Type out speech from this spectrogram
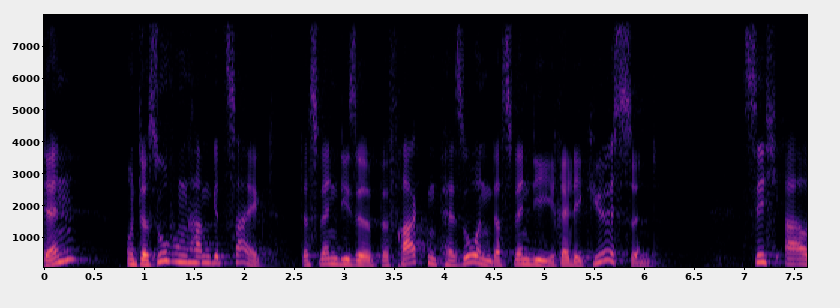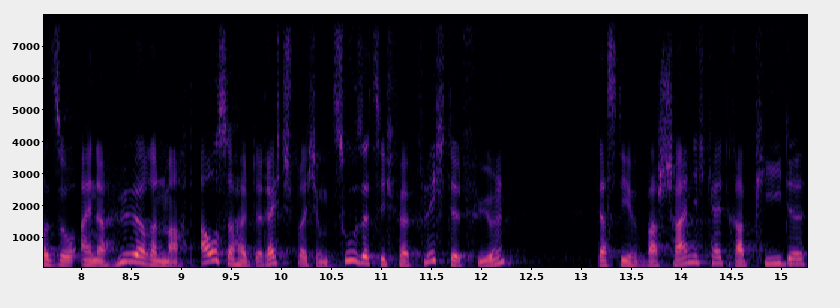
Denn Untersuchungen haben gezeigt, dass wenn diese befragten Personen, dass wenn die religiös sind, sich also einer höheren Macht außerhalb der Rechtsprechung zusätzlich verpflichtet fühlen, dass die Wahrscheinlichkeit rapide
